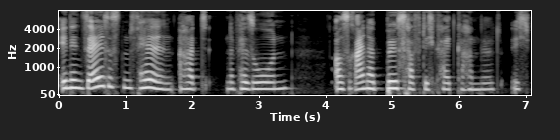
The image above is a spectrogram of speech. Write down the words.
in den seltensten Fällen hat eine Person aus reiner Böshaftigkeit gehandelt. Ich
